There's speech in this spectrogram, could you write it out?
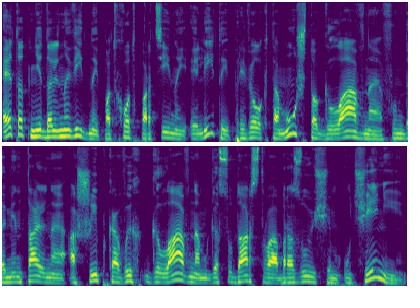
Этот недальновидный подход партийной элиты привел к тому, что главная фундаментальная ошибка в их главном государствообразующем учении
